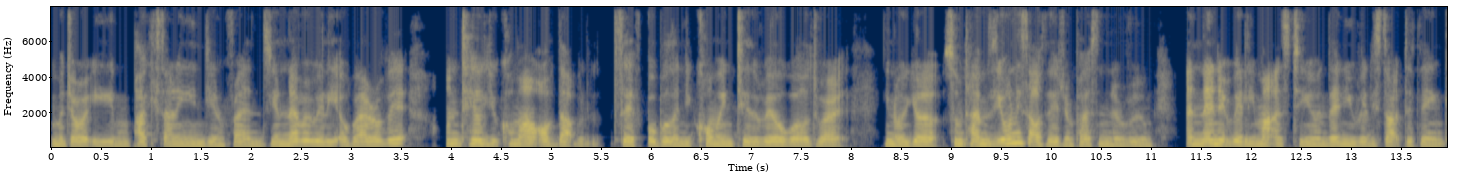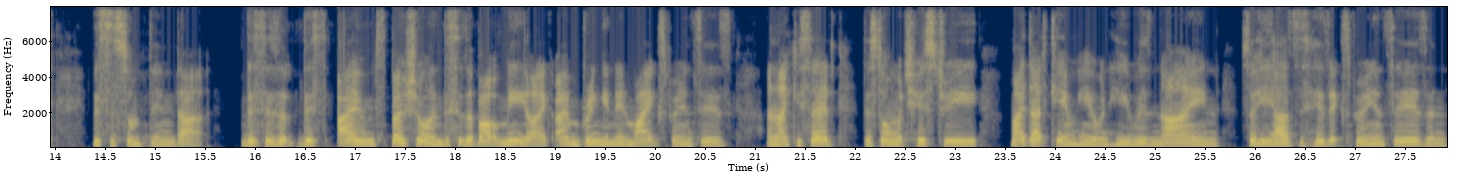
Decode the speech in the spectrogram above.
majority Pakistani Indian friends. You're never really aware of it until you come out of that safe bubble and you come into the real world where you know you're sometimes the only south asian person in a room and then it really matters to you and then you really start to think this is something that this is this i'm special and this is about me. Like i'm bringing in my experiences. And like you said there's so much history. My dad came here when he was 9 so he has his experiences. And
